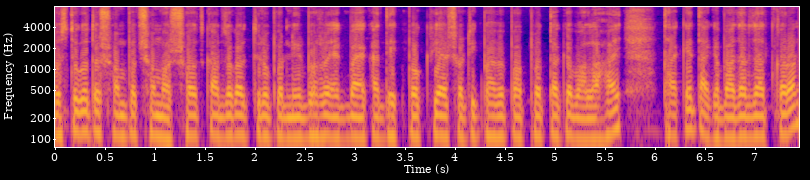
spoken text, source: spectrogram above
বস্তুগত সম্পদ সমূহ সহজ কার্যকরতির উপর নির্ভর এক বা একাধিক প্রক্রিয়া সঠিকভাবে প্রাপ্যতাকে বলা হয়। থাকে তাকে বাজারজাতকরণ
